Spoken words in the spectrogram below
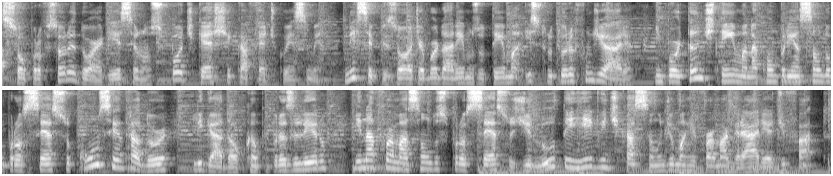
sou o professor Eduardo e esse é o nosso podcast Café de Conhecimento. Nesse episódio abordaremos o tema estrutura fundiária, importante tema na compreensão do processo concentrador ligado ao campo brasileiro e na formação dos processos de luta e reivindicação de uma reforma agrária de fato.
